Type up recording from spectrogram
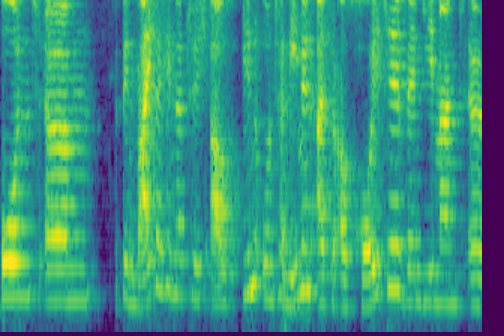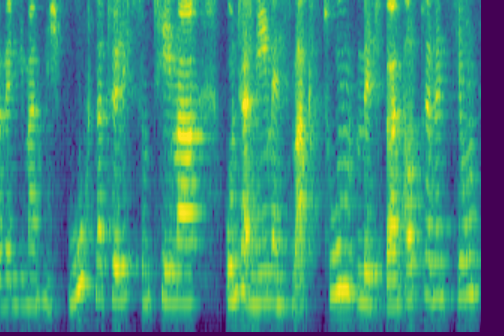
und ähm, bin weiterhin natürlich auch in Unternehmen, also auch heute, wenn jemand, äh, wenn jemand mich bucht, natürlich zum Thema Unternehmenswachstum mit Burnout-Prävention,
